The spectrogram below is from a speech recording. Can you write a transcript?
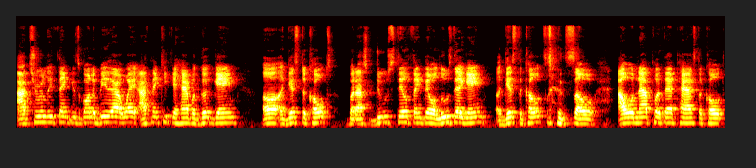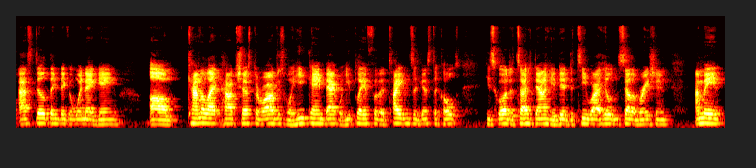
I truly think it's going to be that way. I think he can have a good game uh, against the Colts, but I do still think they will lose that game against the Colts. so I will not put that past the Colts. I still think they can win that game. Um, kind of like how Chester Rogers, when he came back, when he played for the Titans against the Colts, he scored a touchdown. He did the T.Y. Hilton celebration. I mean,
